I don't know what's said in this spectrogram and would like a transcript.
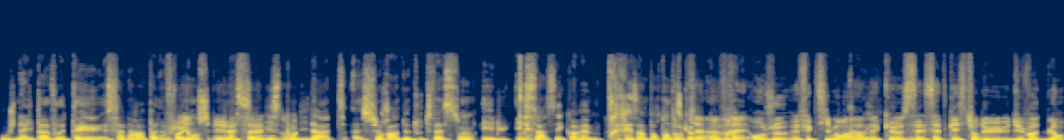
ou je n'aille pas voter, ça n'aura pas d'influence. la seule liste candidate euh, sera de toute façon élue. Et ça, c'est quand même très important. Donc il y a un vrai enjeu, effectivement, ah avec euh, cette question du, du vote blanc.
